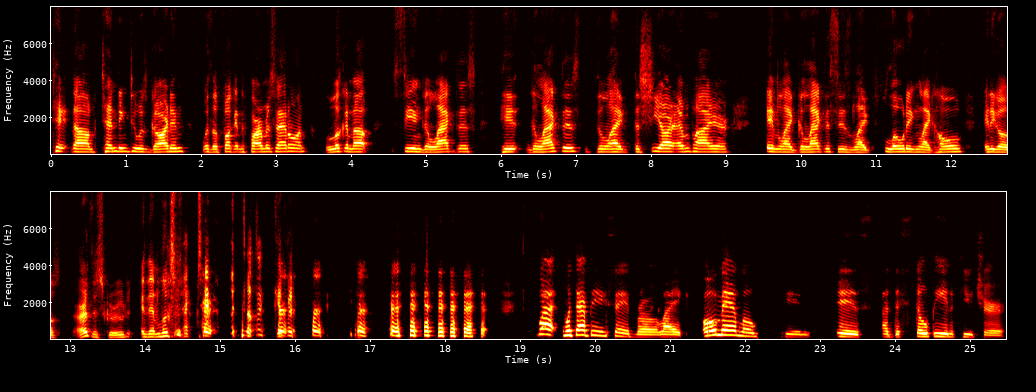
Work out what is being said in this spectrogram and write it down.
t- um, tending to his garden with a fucking farmer's hat on, looking up, seeing Galactus. He Galactus, the like the Shi'ar Empire, and like Galactus is like floating like home, and he goes, "Earth is screwed," and then looks back. doesn't give it. but with that being said, bro, like Old Man Logan is a dystopian future.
